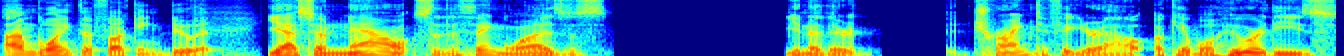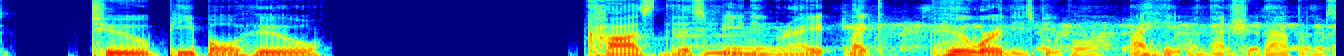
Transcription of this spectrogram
I'm going to fucking do it. Yeah, so now, so the thing was, is, you know, they're trying to figure out, okay, well, who are these two people who caused this beating, right? Like, who were these people? I hate when that shit happens.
